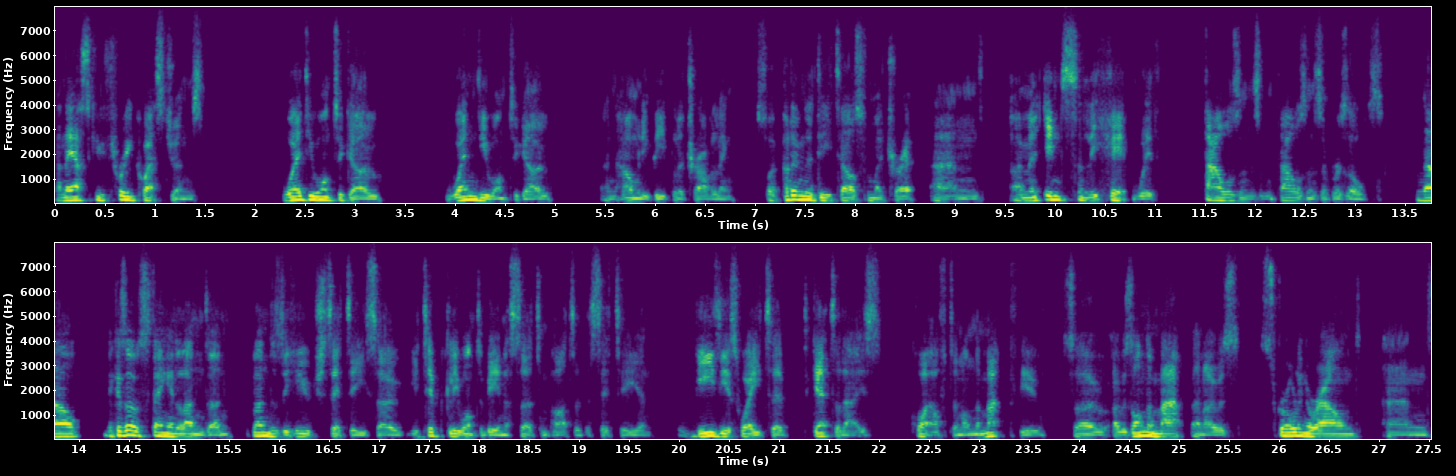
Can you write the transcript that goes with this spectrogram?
and they ask you three questions where do you want to go? When do you want to go? And how many people are traveling? So I put in the details for my trip and I'm instantly hit with thousands and thousands of results. Now, because I was staying in London, London's a huge city. So you typically want to be in a certain part of the city. And the easiest way to, to get to that is quite often on the map view. So I was on the map and I was scrolling around and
